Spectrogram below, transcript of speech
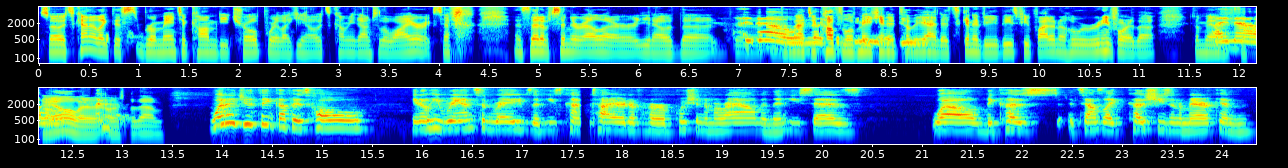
So it's kind of like this romantic comedy trope where, like, you know, it's coming down to the wire, except instead of Cinderella or, you know, the, the, know, the magic like couple of making it to the end, it's going to be these people. I don't know who we're rooting for the, the male for or, or for them. What did you think of his whole, you know, he rants and raves that he's kind of tired of her pushing him around. And then he says, well, because it sounds like because she's an American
